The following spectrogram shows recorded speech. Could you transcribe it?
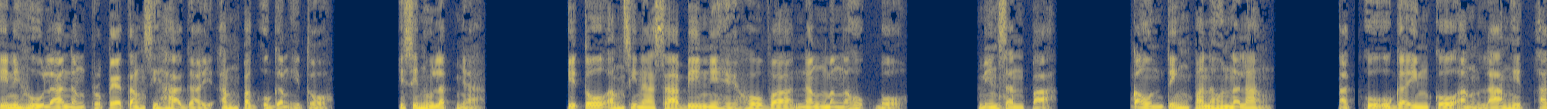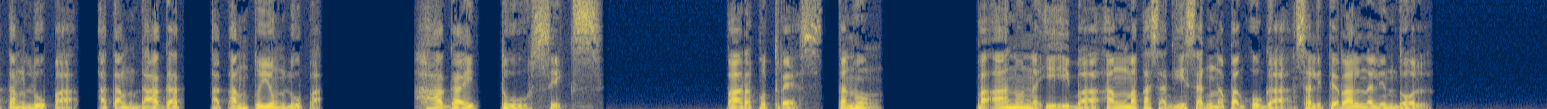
Inihula ng propetang si Hagay ang pag-ugang ito. Isinulat niya, ito ang sinasabi ni Jehova ng mga hukbo. Minsan pa, kaunting panahon na lang, at uugain ko ang langit at ang lupa at ang dagat at ang tuyong lupa. Hagay 2.6 Para po tres, tanong. Paano naiiba ang makasagisag na pag-uga sa literal na lindol?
